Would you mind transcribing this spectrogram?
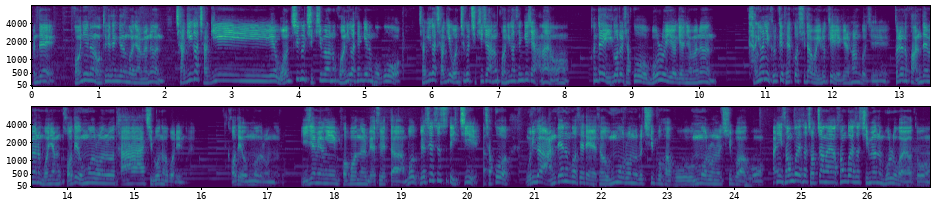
근데 권위는 어떻게 생기는 거냐면은 자기가 자기의 원칙을 지키면 권위가 생기는 거고 자기가 자기 원칙을 지키지 않으면 권위가 생기지 않아요. 근데 이거를 자꾸 뭘로 이야기하냐면은 당연히 그렇게 될 것이다 막 이렇게 얘기를 하는 거지. 그래놓고 안 되면은 뭐냐면 거대 음모론으로 다 집어넣어 버리는 거예요. 거대 음모론으로. 이재명이 법원을 매수했다. 뭐 매수했을 수도 있지. 자꾸 우리가 안 되는 것에 대해서 음모론으로 치부하고 음모론을 치부하고 아니 선거에서 졌잖아요. 선거에서 지면은 뭘로 가요? 또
